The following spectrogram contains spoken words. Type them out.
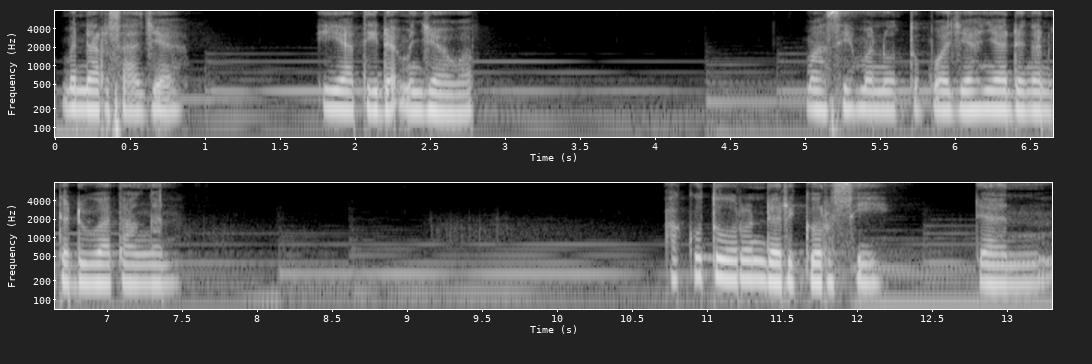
Benar saja, ia tidak menjawab. Masih menutup wajahnya dengan kedua tangan. Aku turun dari kursi dan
